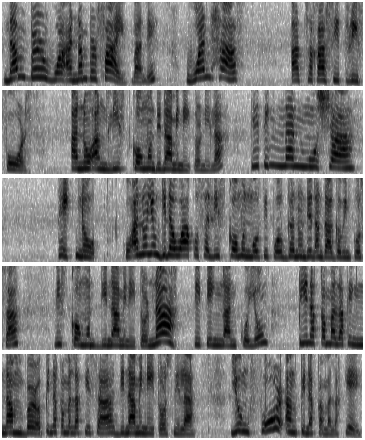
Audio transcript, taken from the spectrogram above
Number 1, uh, number 5, bale, 1 half at saka si 3 fourth. Ano ang least common denominator nila? Titingnan mo siya. Take note. Kung ano yung ginawa ko sa least common multiple, ganun din ang gagawin ko sa least common denominator na titingnan ko yung pinakamalaking number o pinakamalaki sa denominators nila. Yung 4 ang pinakamalaki.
